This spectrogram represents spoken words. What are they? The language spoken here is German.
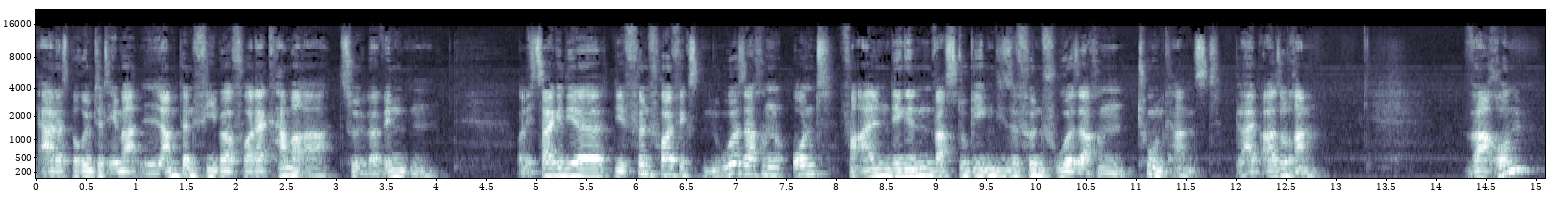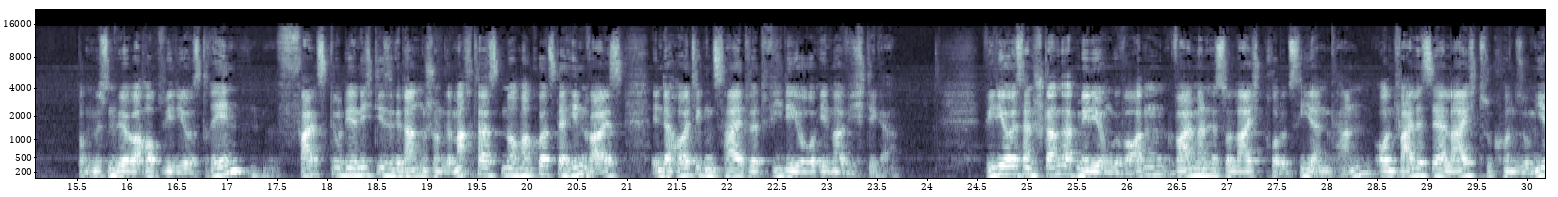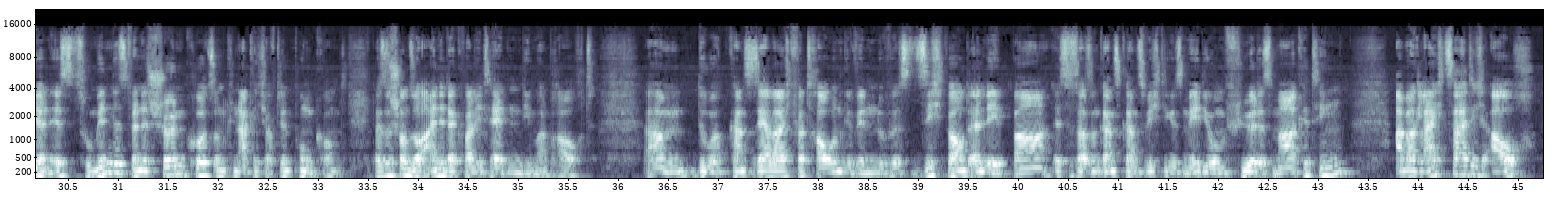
ja, das berühmte Thema Lampenfieber vor der Kamera zu überwinden. Und ich zeige dir die fünf häufigsten Ursachen und vor allen Dingen, was du gegen diese fünf Ursachen tun kannst. Bleib also dran. Warum müssen wir überhaupt Videos drehen? Falls du dir nicht diese Gedanken schon gemacht hast, nochmal kurz der Hinweis, in der heutigen Zeit wird Video immer wichtiger. Video ist ein Standardmedium geworden, weil man es so leicht produzieren kann und weil es sehr leicht zu konsumieren ist, zumindest wenn es schön kurz und knackig auf den Punkt kommt. Das ist schon so eine der Qualitäten, die man braucht. Ähm, du kannst sehr leicht Vertrauen gewinnen, du wirst sichtbar und erlebbar. Es ist also ein ganz, ganz wichtiges Medium für das Marketing, aber gleichzeitig auch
